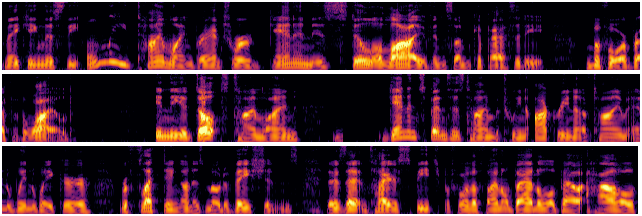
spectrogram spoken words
making this the only timeline branch where Ganon is still alive in some capacity before Breath of the Wild. In the adult timeline, Ganon spends his time between Ocarina of Time and Wind Waker reflecting on his motivations. There's that entire speech before the final battle about how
